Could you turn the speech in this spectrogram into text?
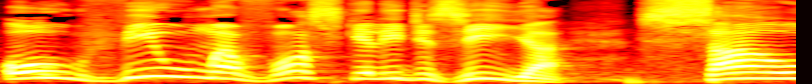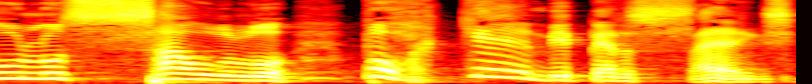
ouviu uma voz que lhe dizia: Saulo, Saulo, por que me persegues?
